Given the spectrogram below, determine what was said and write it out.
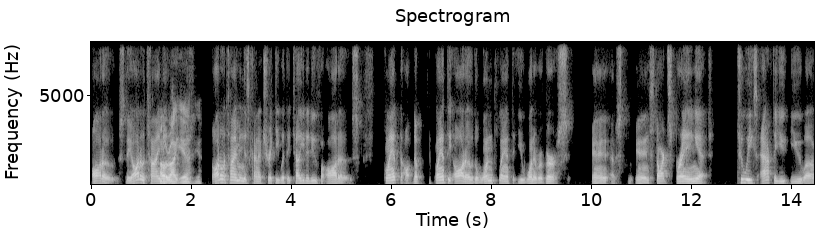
autos. The auto timing. Oh right, yeah, is- yeah. auto timing is kind of tricky. What they tell you to do for autos, plant the, the plant the auto, the one plant that you want to reverse, and and start spraying it. Two weeks after you you uh,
